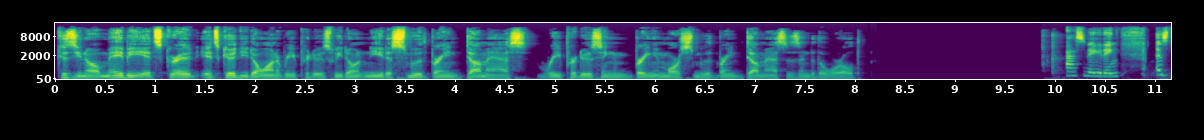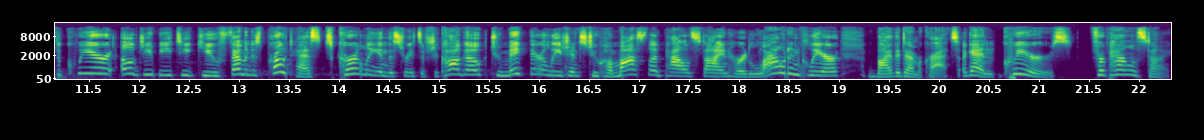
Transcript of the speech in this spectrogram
Because you know maybe it's good. It's good you don't want to reproduce. We don't need a smooth brain dumbass reproducing and bringing more smooth brain dumbasses into the world. fascinating as the queer LGBTQ feminist protests currently in the streets of Chicago to make their allegiance to Hamas led Palestine heard loud and clear by the Democrats. Again, queers for Palestine.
